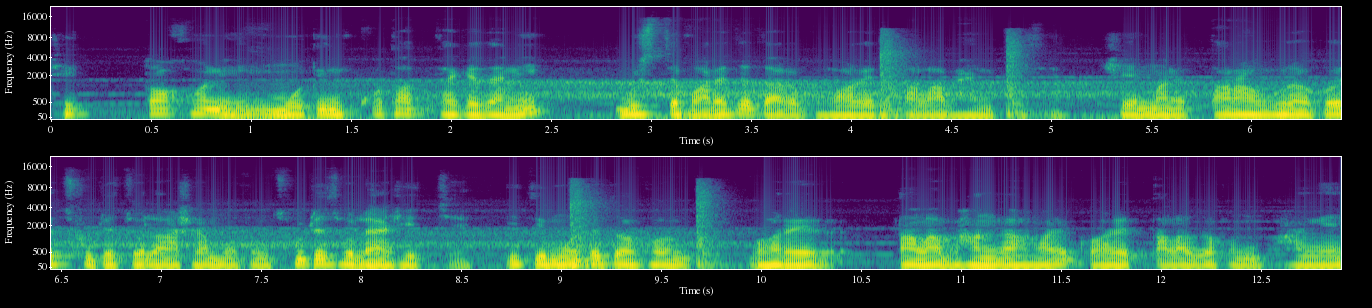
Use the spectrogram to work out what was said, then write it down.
ঠিক তখনই মতিন কোথার থেকে জানি বুঝতে পারে যে তার ঘরের তালা ভাঙতেছে। সে মানে তাড়াহুড়া করে ছুটে চলে আসার মতন, ছুটে চলে আসিচ্ছে। ইতিমধ্যে তখন ঘরের তালা ভাঙা হয়, ঘরের তালা যখন ভাঙে,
